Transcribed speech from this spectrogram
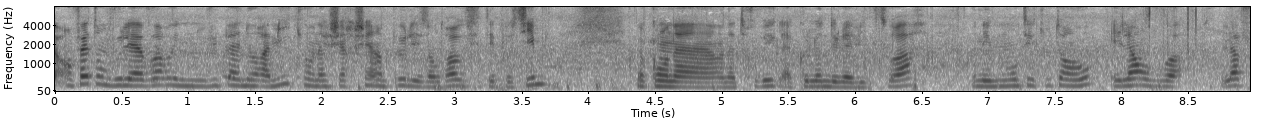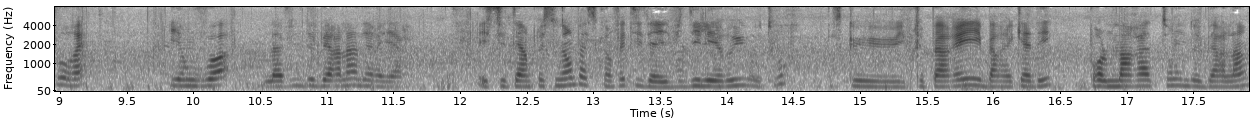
En fait, on voulait avoir une vue panoramique. On a cherché un peu les endroits où c'était possible. Donc, on a, trouvé la colonne de la Victoire. On est monté tout en haut. Et là, on voit la forêt et on voit la ville de Berlin derrière. Et c'était impressionnant parce qu'en fait, ils avaient vidé les rues autour parce qu'ils préparaient et barricadaient pour le marathon de Berlin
